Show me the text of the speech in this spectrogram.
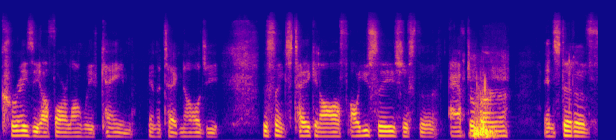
crazy how far along we've came in the technology. This thing's taken off. All you see is just the afterburner instead of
